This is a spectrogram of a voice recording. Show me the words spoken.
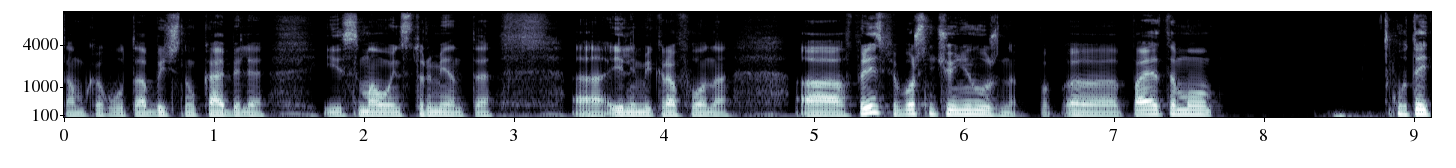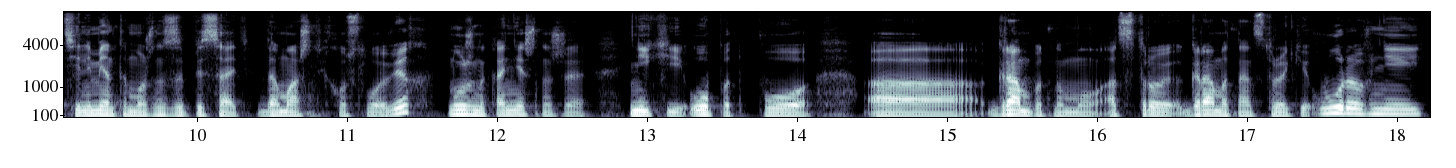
там какого-то обычного кабеля и самого инструмента э, или микрофона. Э, в принципе, больше ничего не нужно. Э, поэтому вот эти элементы можно записать в домашних условиях. Нужно, конечно же, некий опыт по э, грамотному отстрой, грамотной отстройке уровней,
